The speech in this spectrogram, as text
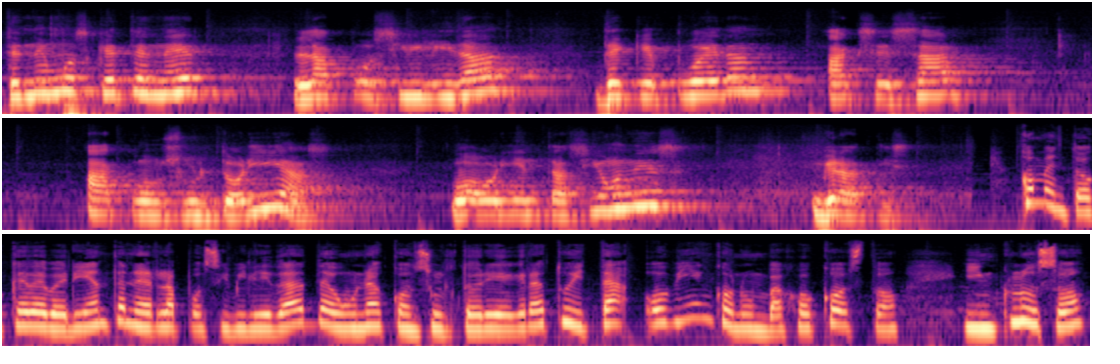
Tenemos que tener la posibilidad de que puedan accesar a consultorías o a orientaciones gratis comentó que deberían tener la posibilidad de una consultoría gratuita o bien con un bajo costo. Incluso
